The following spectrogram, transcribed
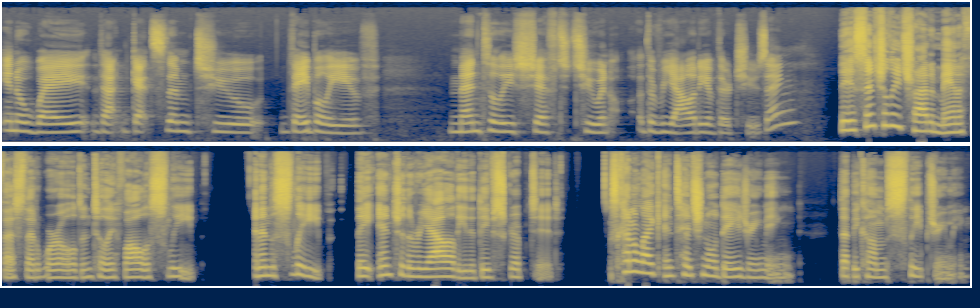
in a way that gets them to, they believe, mentally shift to an, the reality of their choosing. They essentially try to manifest that world until they fall asleep. And in the sleep, they enter the reality that they've scripted. It's kind of like intentional daydreaming that becomes sleep dreaming.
